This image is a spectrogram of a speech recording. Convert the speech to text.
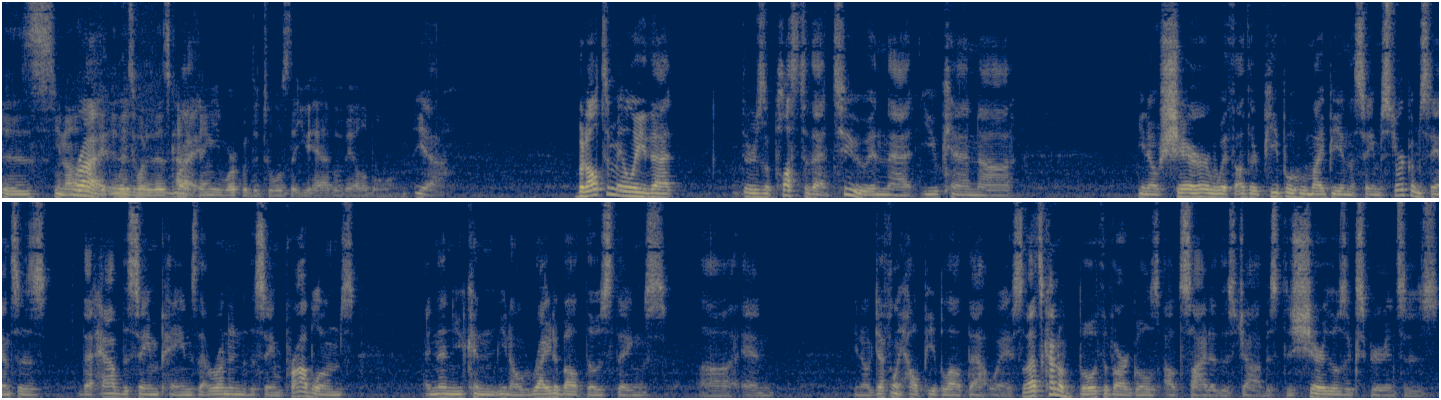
is, you know, Right, it is with- what it is kind right. of thing. You work with the tools that you have available. Yeah. But ultimately, that there's a plus to that too, in that you can, uh, you know, share with other people who might be in the same circumstances that have the same pains, that run into the same problems, and then you can, you know, write about those things uh, and you know, definitely help people out that way. So that's kind of both of our goals outside of this job is to share those experiences,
